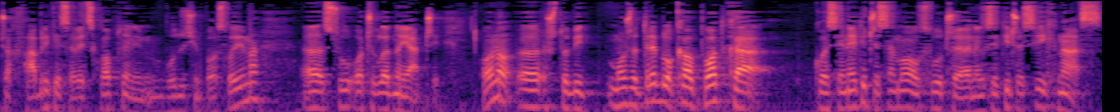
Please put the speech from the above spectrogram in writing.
čak fabrike sa već sklopljenim budućim poslovima, su očigledno jači. Ono što bi možda trebalo kao potka koja se ne tiče samo ovog slučaja, nego se tiče svih nas,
